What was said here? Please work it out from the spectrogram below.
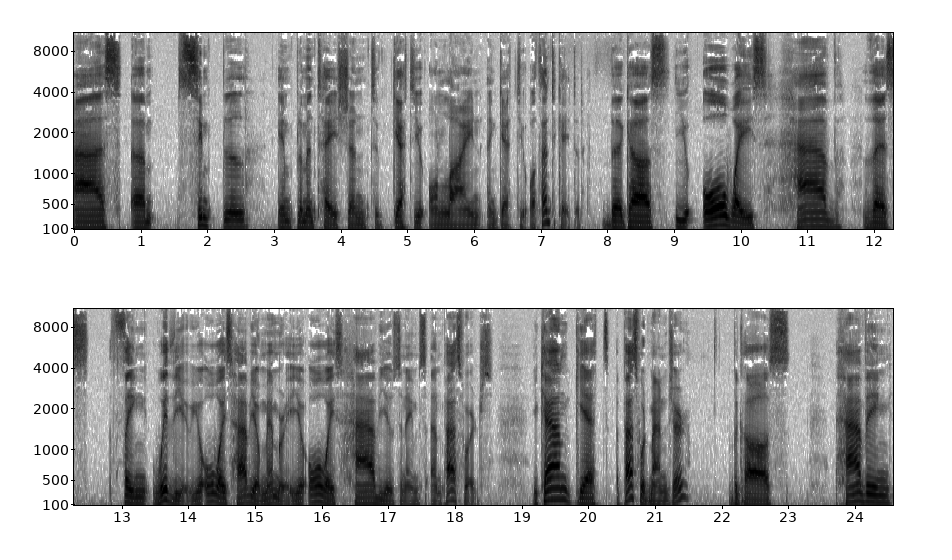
as a simple implementation to get you online and get you authenticated. Because you always have this thing with you. You always have your memory. You always have usernames and passwords. You can get a password manager because having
